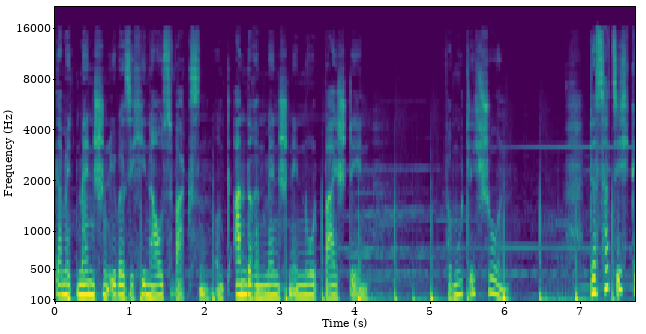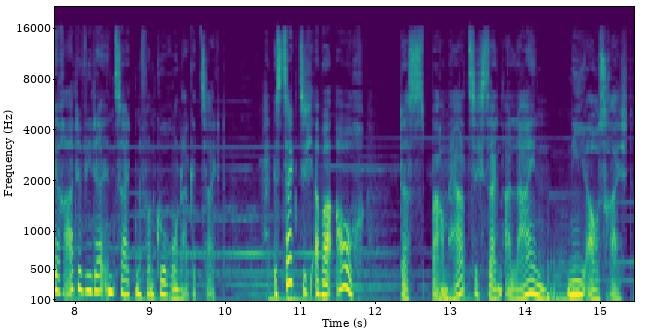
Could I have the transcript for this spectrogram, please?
damit Menschen über sich hinauswachsen und anderen Menschen in Not beistehen? Vermutlich schon. Das hat sich gerade wieder in Zeiten von Corona gezeigt. Es zeigt sich aber auch, dass Barmherzigsein allein nie ausreicht.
